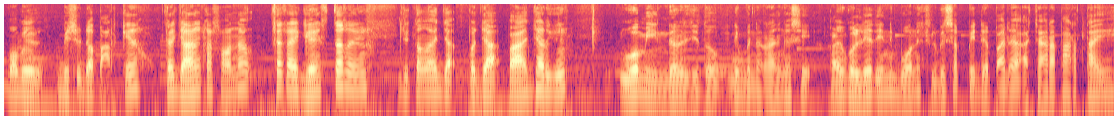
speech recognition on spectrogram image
mobil bis udah parkir kita jalan ke sana kita kayak gangster ya di tengah pelajar gitu gue minder gitu ini beneran gak sih? Karena gue lihat ini bonek lebih sepi daripada acara partai.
